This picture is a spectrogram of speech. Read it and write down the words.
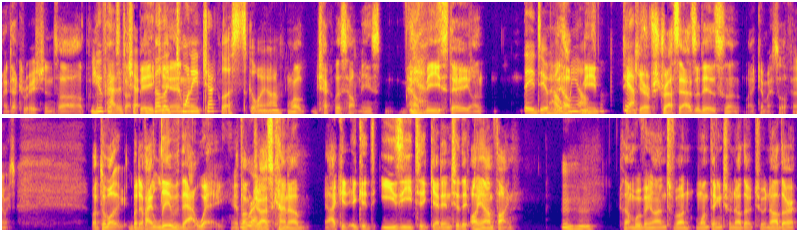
my decorations up. You've had a check. stuff You've had like baking. 20 checklists going on. Well, checklists help me help me stay on They do help, help me, me also. take Yes. care of stress as it is. I get myself, anyways. But to- but if I live that way, if I'm Right. just kind of, I could it gets easy to get into the oh yeah I'm fine hmm because I'm moving on to one, one thing to another to another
